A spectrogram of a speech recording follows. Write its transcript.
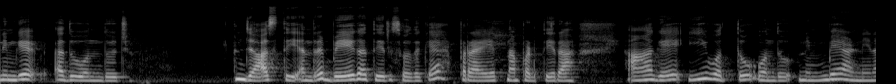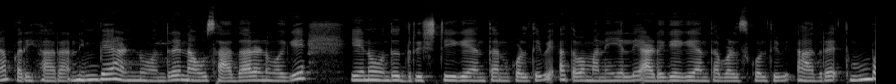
ನಿಮಗೆ ಅದು ಒಂದು ಜಾಸ್ತಿ ಅಂದರೆ ಬೇಗ ತೀರಿಸೋದಕ್ಕೆ ಪ್ರಯತ್ನ ಪಡ್ತೀರಾ? ಹಾಗೆ ಇವತ್ತು ಒಂದು ನಿಂಬೆ ಹಣ್ಣಿನ ಪರಿಹಾರ. ನಿಂಬೆ ಹಣ್ಣು ಅಂದರೆ ನಾವು ಸಾಧಾರಣವಾಗಿ ಏನೋ ಒಂದು ದೃಷ್ಟಿಗೆ ಅಂತ ಅಂದ್ಕೊಳ್ತೀವಿ ಅಥವಾ ಮನೆಯಲ್ಲಿ ಅಡುಗೆಗೆ ಅಂತ ಬಳಸ್ಕೊಳ್ತೀವಿ. ಆದರೆ ತುಂಬ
